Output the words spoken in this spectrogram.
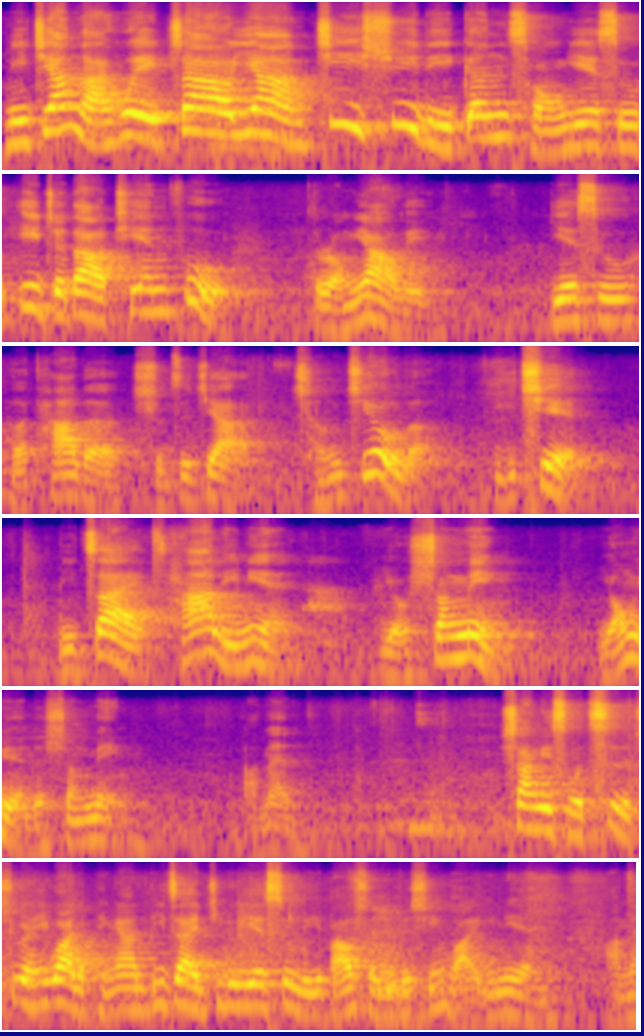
你将来会照样继续地跟从耶稣，一直到天父。的荣耀里，耶稣和他的十字架成就了一切。你在他里面有生命，永远的生命。阿门。上帝所赐出人意外的平安，必在基督耶稣里保守你的心怀一念。阿门。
